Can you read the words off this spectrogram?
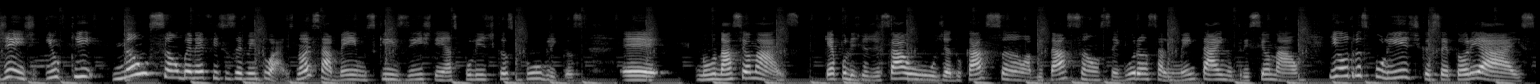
Gente, e o que não são benefícios eventuais? Nós sabemos que existem as políticas públicas é, no, nacionais, que é política de saúde, educação, habitação, segurança alimentar e nutricional, e outras políticas setoriais,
